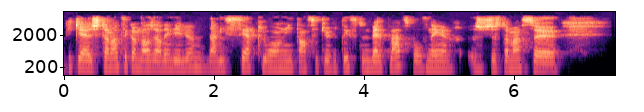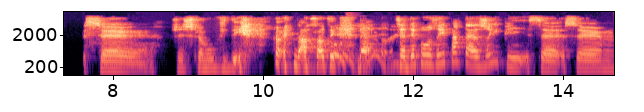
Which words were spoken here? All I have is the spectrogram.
Puis que justement, tu sais, comme dans le Jardin des Lunes, dans les cercles où on est en sécurité, c'est une belle place pour venir justement se. se j'ai juste le mot vider. dans le sens, se déposer, partager, puis se, se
